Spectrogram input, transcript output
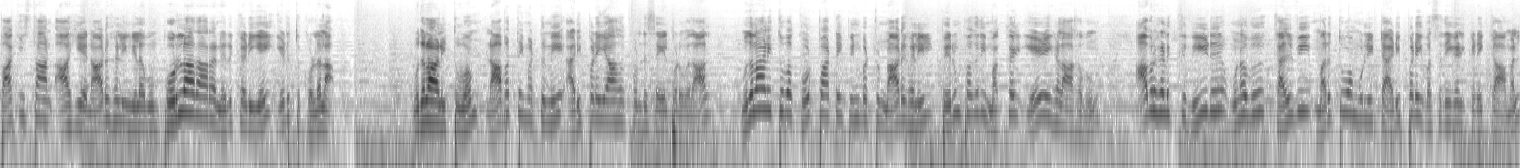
பாகிஸ்தான் ஆகிய நாடுகளில் நிலவும் பொருளாதார நெருக்கடியை எடுத்துக்கொள்ளலாம் முதலாளித்துவம் லாபத்தை மட்டுமே அடிப்படையாக கொண்டு செயல்படுவதால் முதலாளித்துவ கோட்பாட்டை பின்பற்றும் நாடுகளில் பெரும்பகுதி மக்கள் ஏழைகளாகவும் அவர்களுக்கு வீடு உணவு கல்வி மருத்துவம் உள்ளிட்ட அடிப்படை வசதிகள் கிடைக்காமல்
